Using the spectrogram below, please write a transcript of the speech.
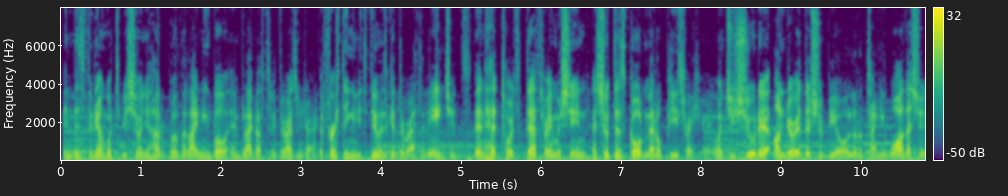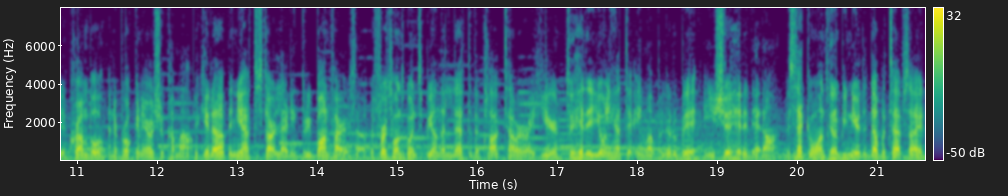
In this video, I'm going to be showing you how to build the lightning bow in Black Ops 3 Der Eisendrache. The first thing you need to do is get the Wrath of the Ancients. Then head towards the Death Ray machine and shoot this gold metal piece right here. Once you shoot it, under it there should be a little tiny wall that should crumble and a broken arrow should come out. Pick it up, then you have to start lighting three bonfires up. The first one's going to be on the left of the clock tower right here. To hit it, you only have to aim up a little bit and you should hit it dead on. The second one's going to be near the double tap side,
